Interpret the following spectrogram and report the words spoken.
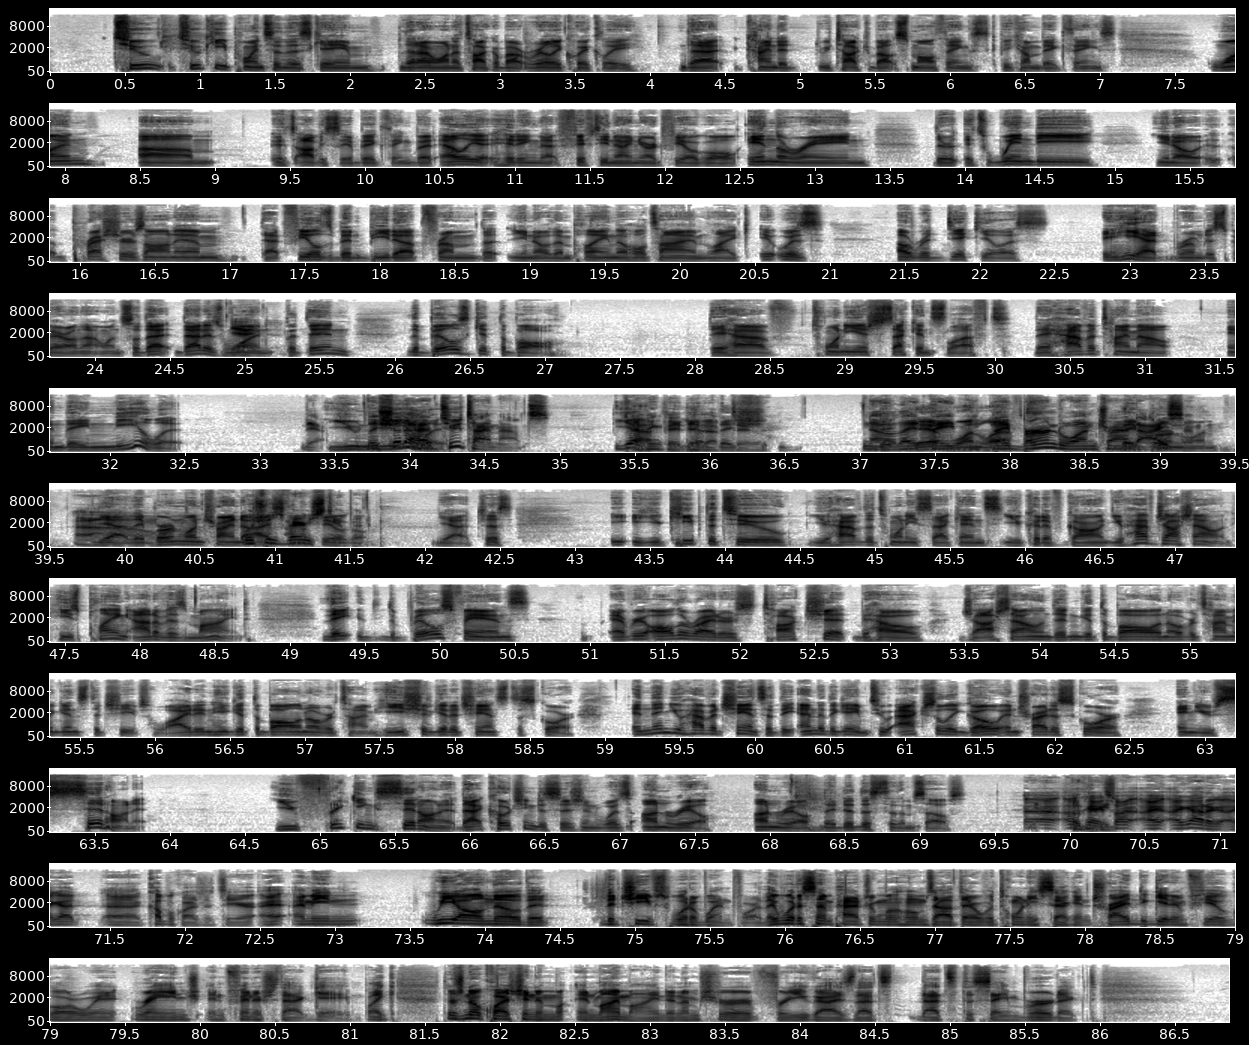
Two two key points in this game that I want to talk about really quickly that kind of we talked about small things become big things. One, um, it's obviously a big thing, but Elliott hitting that 59 yard field goal in the rain, there it's windy, you know, uh, pressures on him. That field's been beat up from the you know them playing the whole time. Like it was a ridiculous, and he had room to spare on that one. So that that is Yeah, one. But then the Bills get the ball. They have 20 ish seconds left. They have a timeout and they kneel it. Yeah, You they should have had it. two timeouts. Yeah, I think they did yeah, have they two. sh- No, They- they they had they, one they burned one trying they to burn ice him. one. yeah, they Oh. burn one trying to Which ice was on the very field stupid. goal. Yeah, just you keep the two. You have the 20 seconds. You could have gone. You have Josh Allen. He's playing out of his mind. They the Bills fans, every all the writers talk shit how Josh Allen didn't get the ball in overtime against the Chiefs. Why didn't he get the ball in overtime? He should get a chance to score. And then you have a chance at the end of the game to actually go and try to score, and you sit on it. You freaking sit on it. That coaching decision was unreal. Unreal. They did this to themselves. Uh, okay, agreed. so I, I got a, I got a couple questions here. I, I mean, we all know that the Chiefs would have went for. They would have sent Patrick Mahomes out there with 20 second, tried to get in field goal range and finish that game. Like, there's no question in, in my mind, and I'm sure for you guys that's that's the same verdict.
